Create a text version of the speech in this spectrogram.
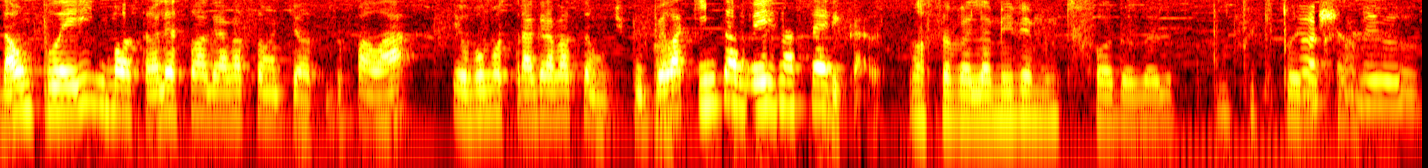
dá um play e mostra, olha só a gravação aqui, ó, se tu falar, eu vou mostrar a gravação. Tipo, pela quinta vez na série, cara. Nossa, velho, a Maeve é muito foda, velho. Puta que Eu pariu. acho cara. meio.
